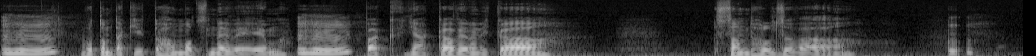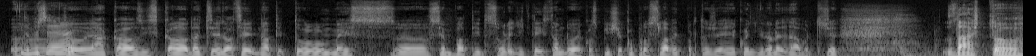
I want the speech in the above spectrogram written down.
Mhm, O tom taky toho moc nevím. mhm. Pak nějaká Veronika Sandholzová. Eh, Dobře. To nějaká získala 2021 titul Miss uh, Sympathy. To jsou lidi, kteří tam jdou jako spíš jako proslavit, protože jako nikdo nezná, protože Znáš to,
